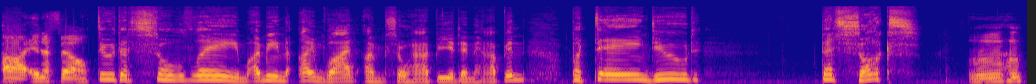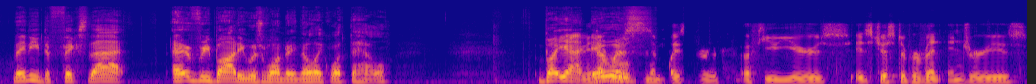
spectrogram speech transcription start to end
uh, NFL. Dude, that's so lame. I mean, I'm glad I'm so happy it didn't happen, but dang, dude. That sucks. hmm They need to fix that. Everybody was wondering. They're like, what the hell? But yeah, I mean, it that was. in place for a few years. It's just to prevent injuries.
